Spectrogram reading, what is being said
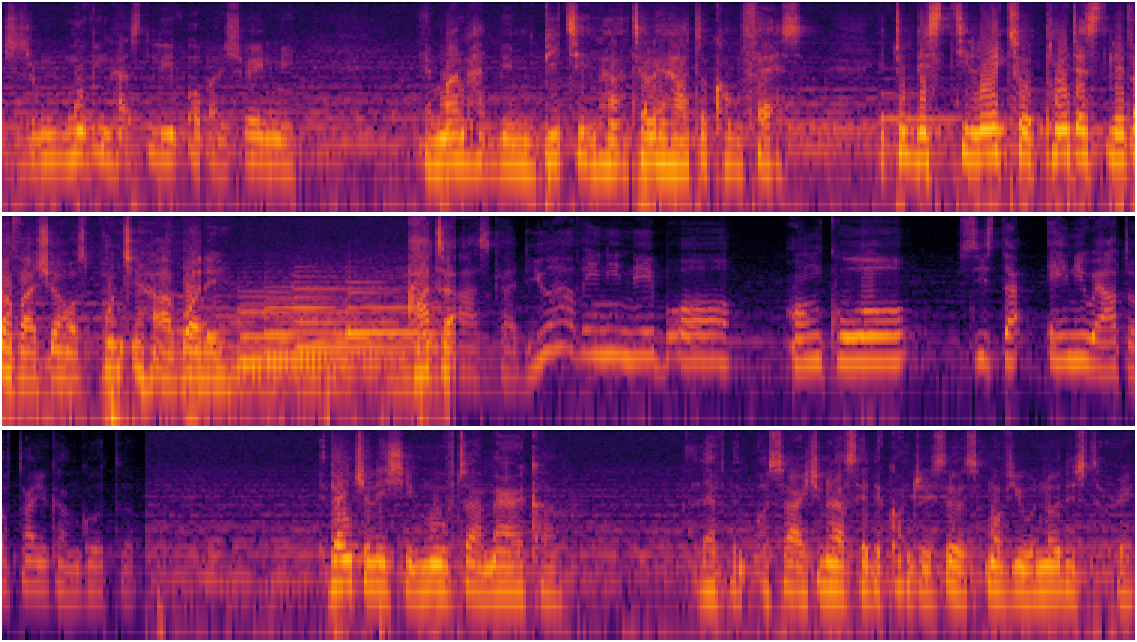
She's removing her sleeve up and showing me. A man had been beating her, telling her to confess. He took the stiletto, pointed stiletto of her shoe and was punching her body. I had to ask her, Do you have any neighbor, uncle, sister, anywhere out of town you can go to? Eventually, she moved to America. Left them. Oh, sorry, I shouldn't have said the country, so some of you will know this story.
